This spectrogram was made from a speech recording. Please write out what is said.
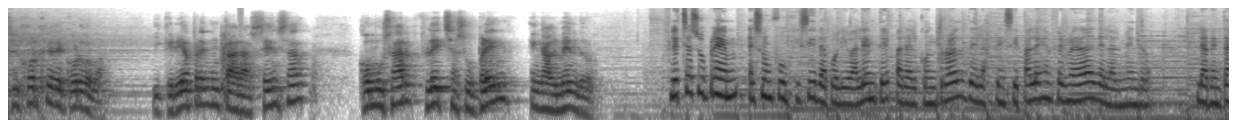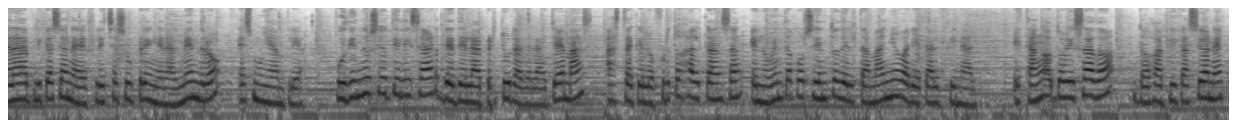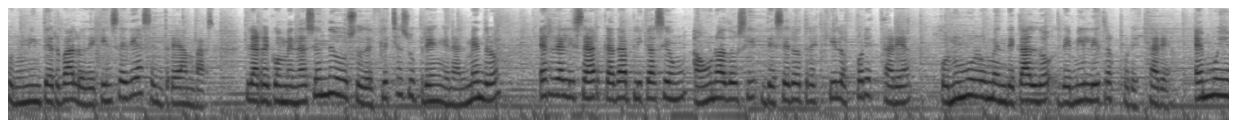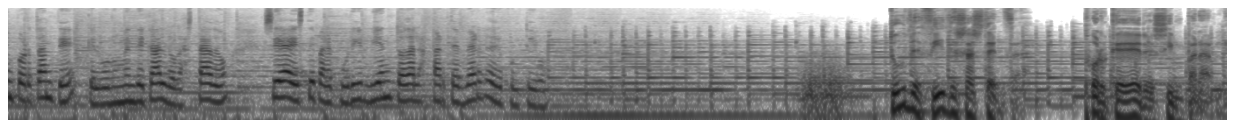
soy Jorge de Córdoba y quería preguntar a Sensa cómo usar Flecha Supreme en almendro. Flecha Supreme es un fungicida polivalente para el control de las principales enfermedades del almendro. La ventana de aplicaciones de Flecha Supreme en almendro es muy amplia, pudiéndose utilizar desde la apertura de las yemas hasta que los frutos alcanzan el 90% del tamaño varietal final, están autorizadas dos aplicaciones con un intervalo de 15 días entre ambas. La recomendación de uso de flecha Supreme en almendro es realizar cada aplicación a una dosis de 0,3 kg por hectárea con un volumen de caldo de 1000 litros por hectárea. Es muy importante que el volumen de caldo gastado sea este para cubrir bien todas las partes verdes del cultivo. Tú decides Ascenza, porque eres imparable.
